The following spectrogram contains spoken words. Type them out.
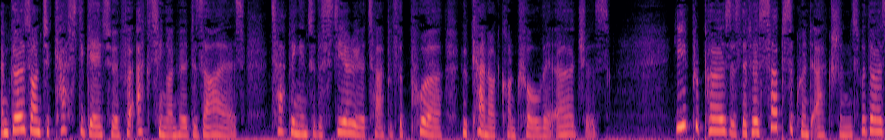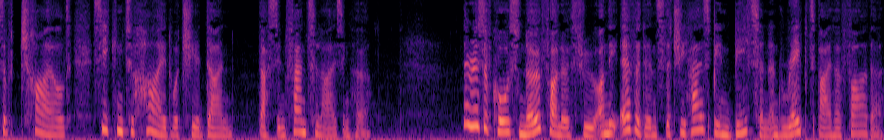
and goes on to castigate her for acting on her desires, tapping into the stereotype of the poor who cannot control their urges. He proposes that her subsequent actions were those of a child seeking to hide what she had done, thus infantilizing her. There is, of course, no follow-through on the evidence that she has been beaten and raped by her father,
